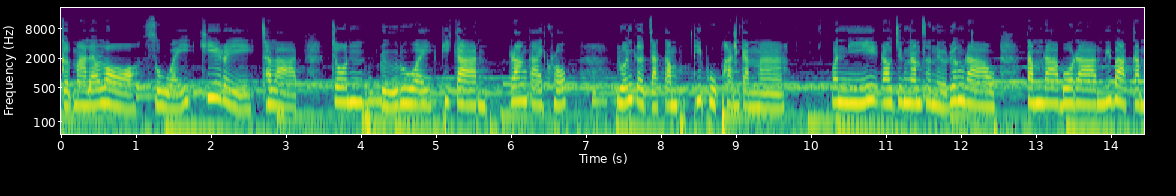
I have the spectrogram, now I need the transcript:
เกิดมาแล้วหล่อ สวย ขี้เรฉลาด จนหรือรวย พิการ ร่างกายครบ ล้วนเกิดจากกรรมที่ผูกพันกันมา วันนี้เราจึงนำเสนอเรื่องราวตำราโบราณวิบากกรรม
